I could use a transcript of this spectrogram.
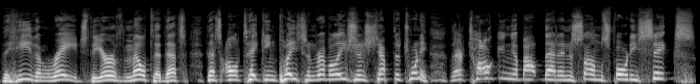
the heathen rage, the earth melted, that's, that's all taking place in Revelation chapter 20. They're talking about that in Psalms 46.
